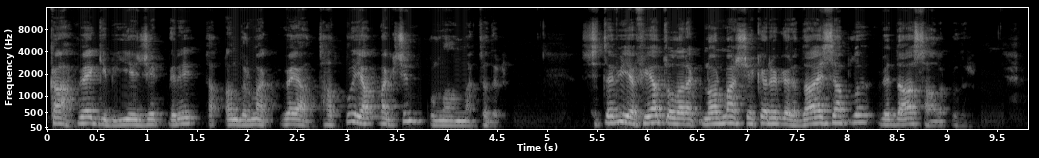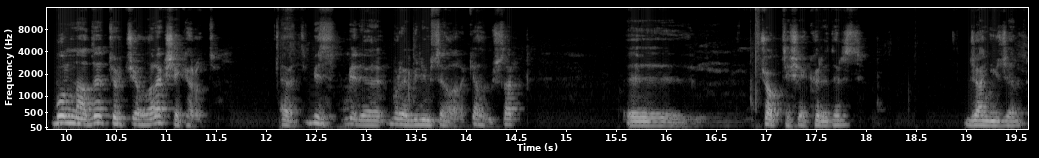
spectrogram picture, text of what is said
kahve gibi yiyecekleri tatlandırmak veya tatlı yapmak için kullanılmaktadır. Stevia fiyat olarak normal şekere göre daha hesaplı ve daha sağlıklıdır. Bunun adı Türkçe olarak şeker otu. Evet biz bir, e, buraya bilimsel olarak yazmışlar. Ee, çok teşekkür ederiz. Can Yücel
